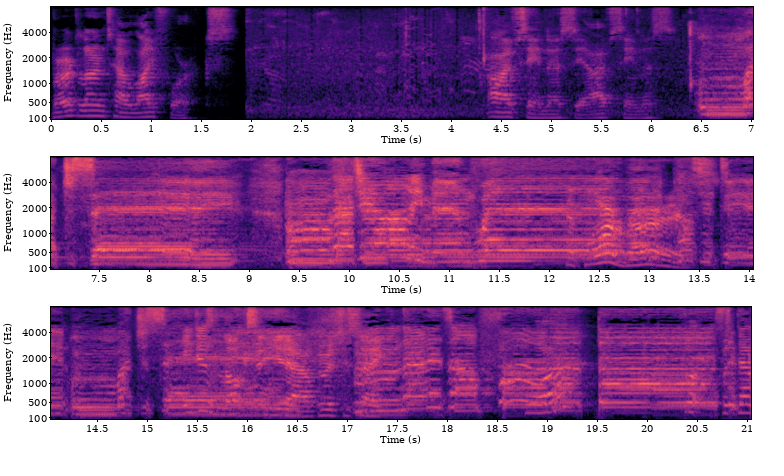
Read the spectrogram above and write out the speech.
Bird learns how life works. Oh, I've seen this. Yeah, I've seen this. What you say? Mm, that you only meant when. The poor bird. Cause you did. Mm, what you say? He just looks at you afterwards, just like, Mm, that it's all for What? the best. but that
